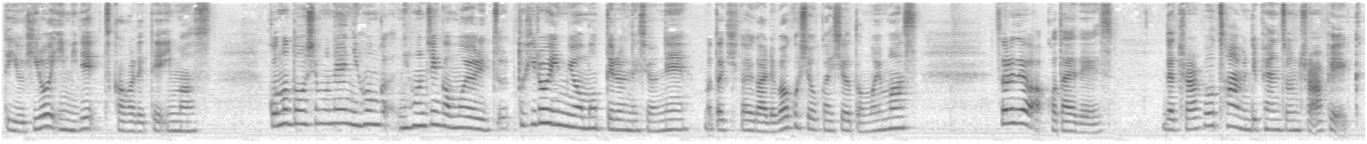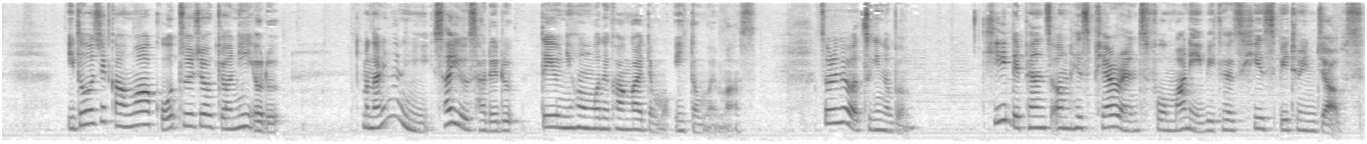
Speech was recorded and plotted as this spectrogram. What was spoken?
ていう広い意味で使われています。この動詞もね日本が日本人が思うよりずっと広い意味を持ってるんですよね。また機会があればご紹介しようと思います。それでは答えです。The travel time depends on traffic. 移動時間は交通状況による、まあ、何々に左右されるっていう日本語で考えてもいいと思います。それでは次の文。He depends on his parents for money because he's between jobs.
